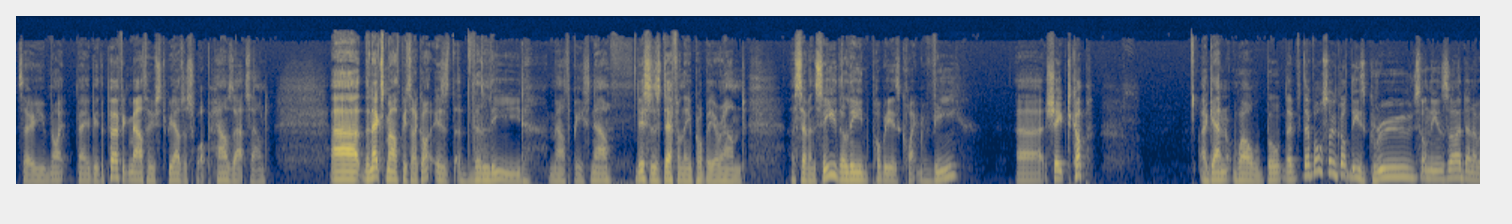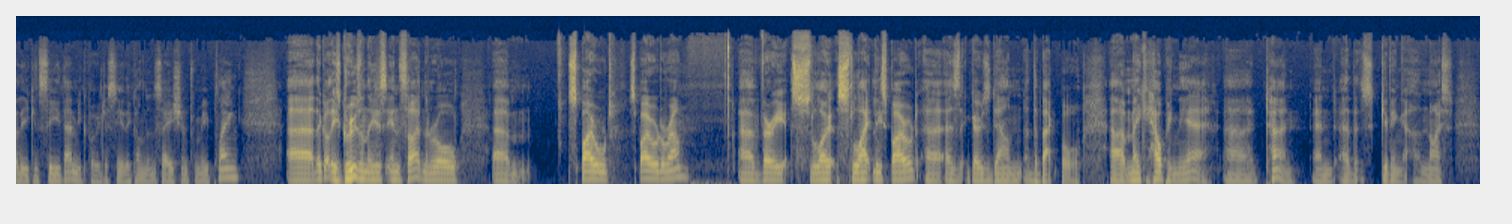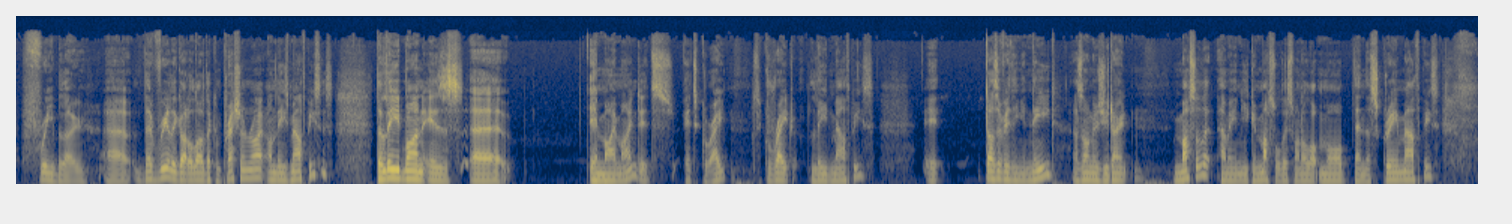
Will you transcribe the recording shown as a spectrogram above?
So you might maybe the perfect mouthpiece to be able to swap. How's that sound? Uh, the next mouthpiece I got is the lead mouthpiece. Now this is definitely probably around a 7C. The lead probably is quite V uh, shaped cup. Again, well built. They've, they've also got these grooves on the inside. I don't know whether you can see them. You can probably just see the condensation from me playing. Uh, they've got these grooves on these inside, and they're all um, spiraled, spiraled around. Uh, very slow, slightly spiraled uh, as it goes down the back bore, uh, make helping the air uh, turn, and uh, that's giving a nice free blow. Uh, they've really got a lot of the compression right on these mouthpieces. The lead one is, uh, in my mind, it's it's great. It's a great lead mouthpiece. It does everything you need as long as you don't muscle it. I mean, you can muscle this one a lot more than the Scream mouthpiece.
